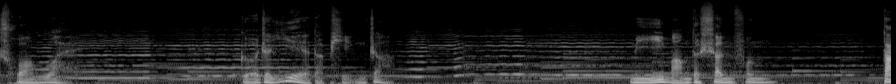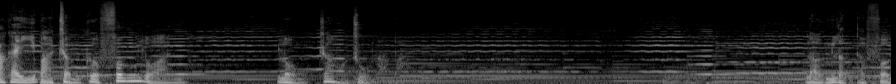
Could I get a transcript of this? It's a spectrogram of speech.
窗外隔着夜的屏障，迷茫的山峰，大概已把整个峰峦笼罩住了。冷冷的风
